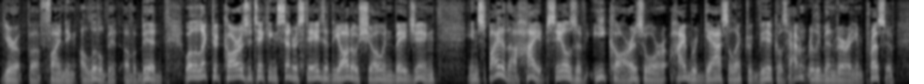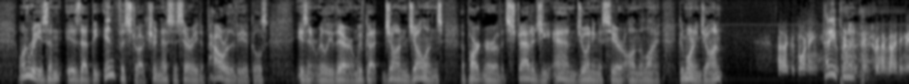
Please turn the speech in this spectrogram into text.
Europe uh, finding a little bit of a bid. Well, electric cars are taking center stage at the auto show in Beijing. In spite of the hype, sales of e-cars or hybrid gas electric vehicles haven't really been very impressive. One reason is that the infrastructure necessary to power the vehicles isn't really there. And we've got John Jullens, a partner of its Strategy and joining us here on the line. Good morning, John. Uh, good morning. How do you pronounce? Thanks for inviting me.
